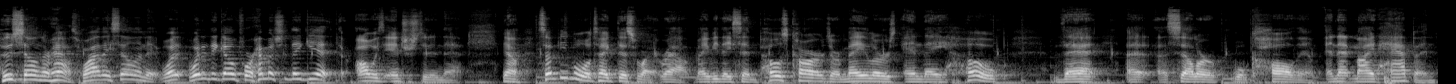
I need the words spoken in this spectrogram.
who's selling their house why are they selling it what, what did they go for how much did they get? They're always interested in that. Now some people will take this right route. Maybe they send postcards or mailers and they hope that a, a, seller will call them and that might happen.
